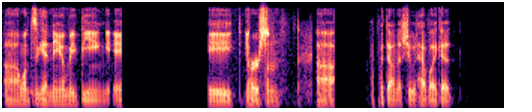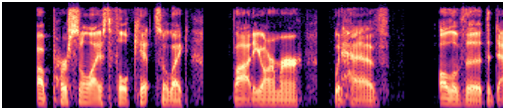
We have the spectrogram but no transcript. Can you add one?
Uh, once again, Naomi being a, a person, uh, I put down that she would have like a a personalized full kit. So like body armor would have all of the the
